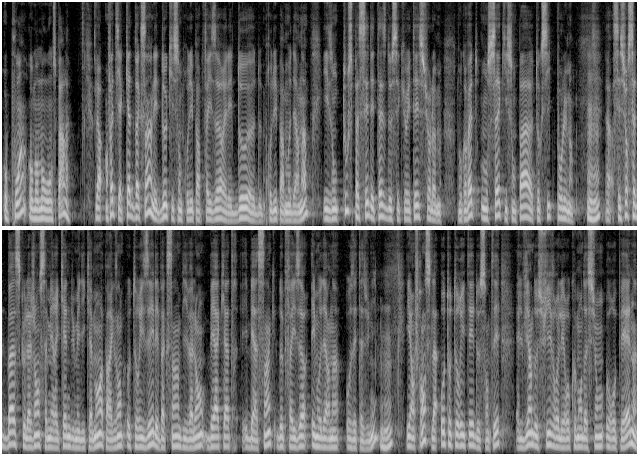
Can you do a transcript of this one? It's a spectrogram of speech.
au point au moment où on se parle? Alors, en fait, il y a quatre vaccins, les deux qui sont produits par Pfizer et les deux euh, de, produits par Moderna. Et ils ont tous passé des tests de sécurité sur l'homme. Donc, en fait, on sait qu'ils ne sont pas euh, toxiques pour l'humain. Mhm. C'est sur cette base que l'Agence américaine du médicament a, par exemple, autorisé les vaccins bivalents BA4 et BA5 de Pfizer et Moderna aux États-Unis. Mhm. Et en France, la Haute Autorité de Santé, elle vient de suivre les recommandations européennes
